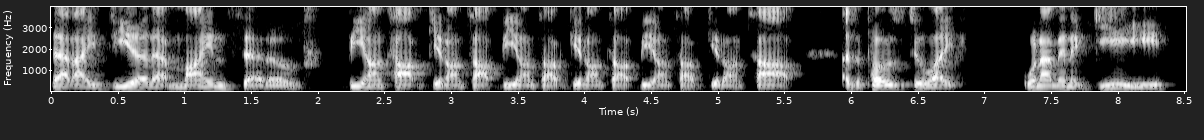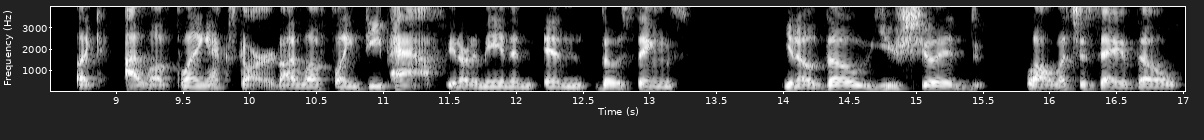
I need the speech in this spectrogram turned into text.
that idea, that mindset of be on top, get on top, be on top, get on top, be on top, get on top, as opposed to like when I'm in a gi, like I love playing X guard, I love playing deep half, you know what I mean, and and those things, you know, though you should, well, let's just say though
